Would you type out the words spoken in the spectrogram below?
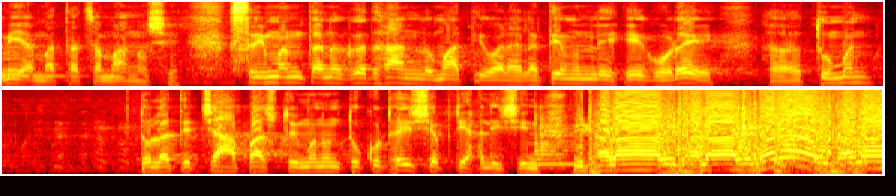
मी या मताचा माणूस आहे. श्रीमंतानं गध आणलं माती वाढायला. ते म्हणले हे घोडं आहे. तू म्हण. तुला ते चहा पाचतोय म्हणून तू कुठेही शेपटी हालीशीन विठाला विठाला विठाला विठाला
